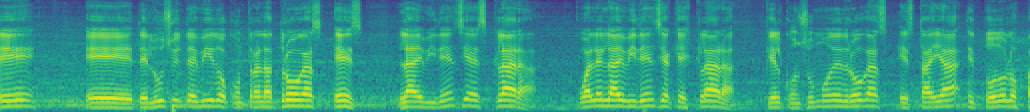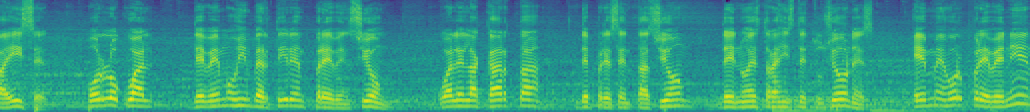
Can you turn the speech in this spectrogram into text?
eh, del uso indebido contra las drogas es la evidencia es clara. ¿Cuál es la evidencia que es clara? Que el consumo de drogas está ya en todos los países, por lo cual debemos invertir en prevención. ¿Cuál es la carta de presentación de nuestras instituciones? Es mejor prevenir,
